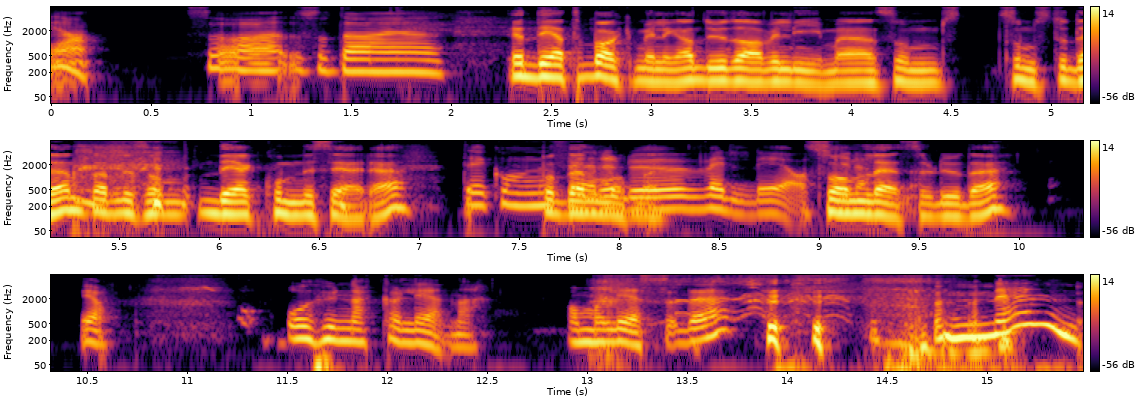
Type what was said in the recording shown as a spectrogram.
Ja. Så, så da Er det tilbakemeldinga du da vil gi meg som, som student? At liksom det kommuniserer jeg? Det kommuniserer du veldig akkurat. Sånn leser du det? Ja. Og hun er ikke alene om å lese det. Men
